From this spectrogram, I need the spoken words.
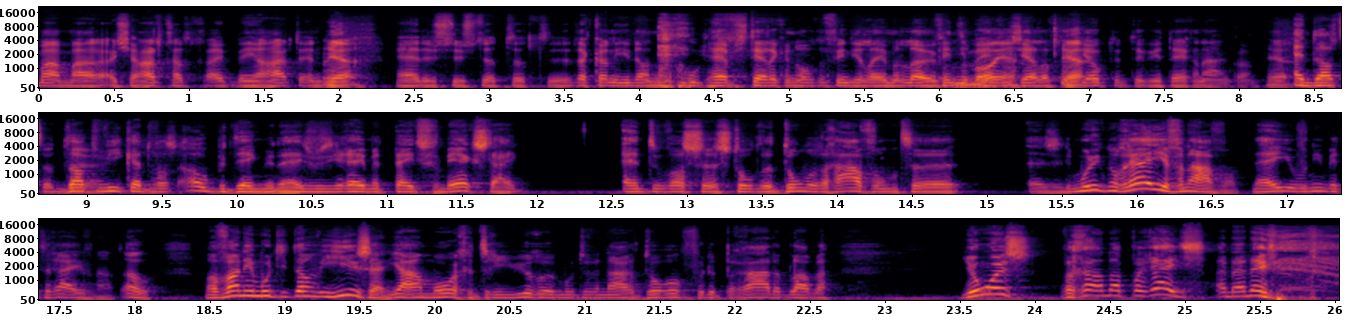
maar, maar als je hard gaat, grijp, ben je hard. En, Ja. hè, dus dus dat, dat, eh, dat kan hij dan goed hebben. Sterker nog, dat vindt hij alleen maar leuk. Vindt want hij mooi, hij zelf dat Ja. hij ook er weer tegenaan kan. Ja. En dat, Dus dat, dat eh, weekend was ook bedenk me ineens. Was hij reed met Peter van Merkstein. En toen was, eh, stond het donderdagavond. eh, eh, moet ik nog rijden vanavond? Nee, je hoeft niet meer te rijden vanavond. Oh, maar wanneer moet ik dan weer hier zijn? Ja, morgen drie uur eh, moeten we naar het dorp voor de parade, bla bla. Jongens, we gaan naar Parijs. En dan neemt,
